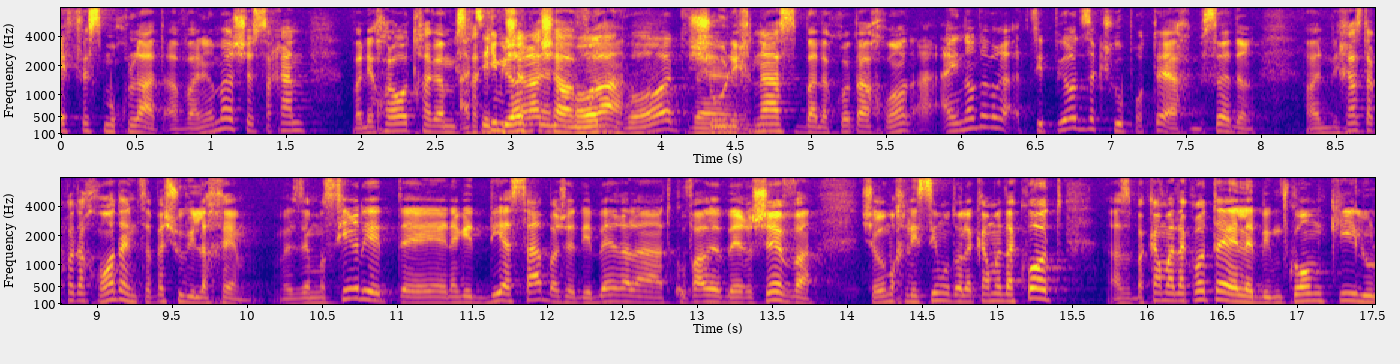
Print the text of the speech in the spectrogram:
אפס מוחלט, אבל אני אומר ששחקן, ואני יכול לראות לך גם משחקים שנה שעברה, גבוהות, ו- שהוא נכנס בדקות האחרונות, אני לא מדבר, הציפיות זה כשהוא פותח, בסדר, אבל נכנס לדקות האחרונות, אני מצפה שהוא יילחם. וזה מזכיר לי את, אה, נגיד, דיה סבא, שדיבר על התקופה בבאר שבע, שהיו מכניסים אותו לכמה דקות, אז בכמה דקות האלה, במקום כאילו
